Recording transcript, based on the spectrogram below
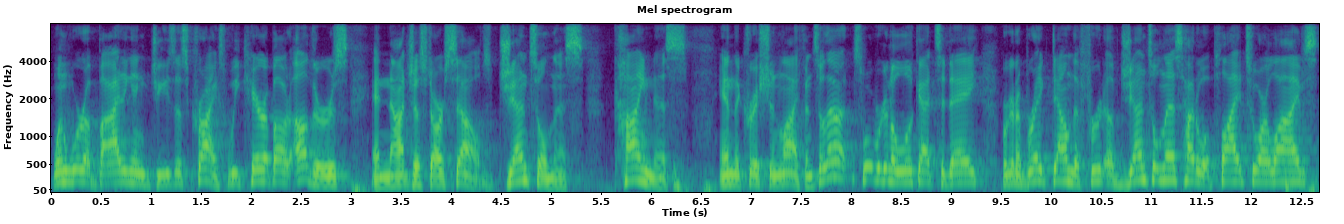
when we're abiding in Jesus Christ. We care about others and not just ourselves. Gentleness, kindness, in the Christian life. And so that's what we're going to look at today. We're going to break down the fruit of gentleness, how to apply it to our lives,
